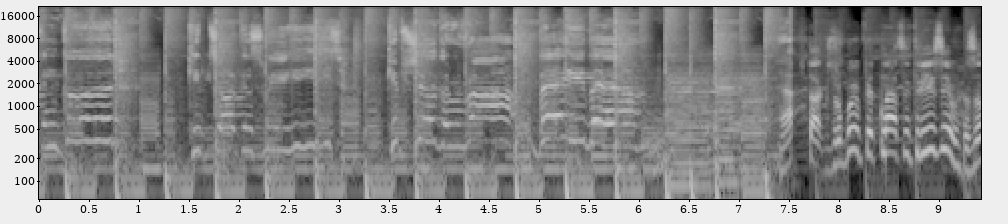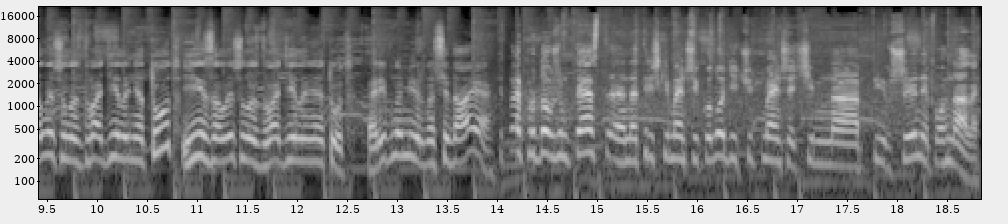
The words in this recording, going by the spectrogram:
Talking good, keep talking sweet, keep sugar on, baby. Так, зробив 15 різів, залишилось два ділення тут і залишилось два ділення тут. Рівномірно сідає. Тепер продовжимо тест е, на трішки меншій колоді, чуть менше, ніж на пів шини. Погнали.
